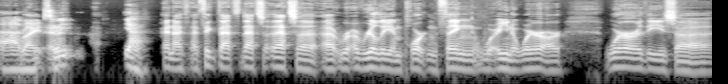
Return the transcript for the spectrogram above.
um, right. So and, yeah. And I, I, think that's that's that's a, a, really important thing. Where you know where are where are these uh,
